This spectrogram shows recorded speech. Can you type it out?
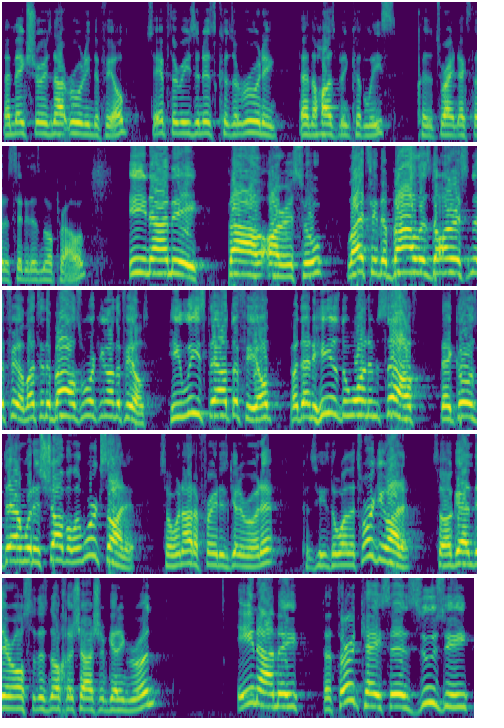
and make sure he's not ruining the field. So if the reason is because of ruining, then the husband could lease because it's right next to the city. There's no problem. Inami Baal Arisu. Let's say the Baal is the Aris in the field. Let's say the Baal is working on the fields. He leased out the field, but then he is the one himself that goes down with his shovel and works on it. So we're not afraid he's going to ruin it because he's the one that's working on it. So again, there also there's no chashash of getting ruined. Inami, the third case is Zuzi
